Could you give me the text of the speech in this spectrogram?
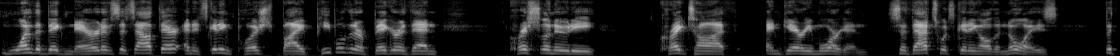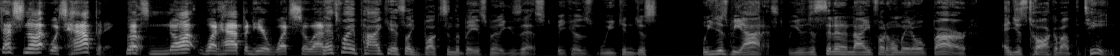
one of the big narratives that's out there, and it's getting pushed by people that are bigger than Chris Lanuti, Craig Toth, and Gary Morgan. So that's what's getting all the noise. But that's not what's happening. No. That's not what happened here whatsoever. That's why podcasts like Bucks in the Basement exist because we can just we can just be honest. We can just sit in a nine foot homemade oak bar and just talk about the team.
